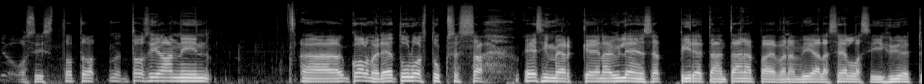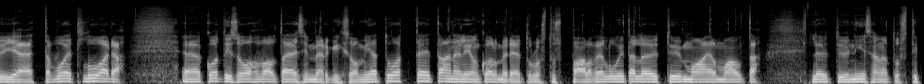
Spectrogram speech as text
Joo, siis tota, tosiaan niin 3D-tulostuksessa esimerkkeinä yleensä pidetään tänä päivänä vielä sellaisia hyötyjä, että voit luoda kotisohvalta esimerkiksi omia tuotteitaan, eli on 3D-tulostuspalveluita löytyy maailmalta, löytyy niin sanotusti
